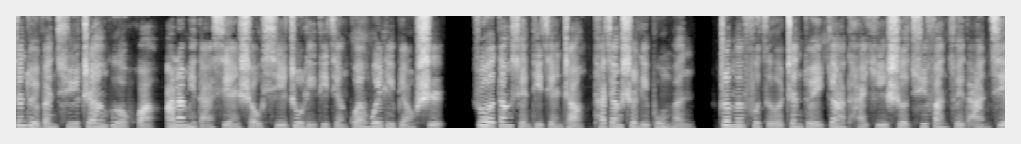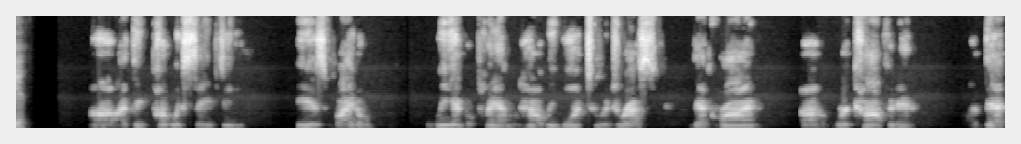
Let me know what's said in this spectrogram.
针对湾区治安恶化，阿拉米达县首席助理地检官威利表示，若当选地检长，他将设立部门，专门负责针对亚太裔社区犯罪的案件。Uh, I think public safety is vital. We have a plan on how we want to address that crime. Uh, we're confident that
